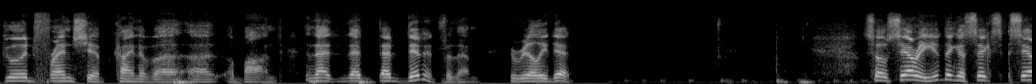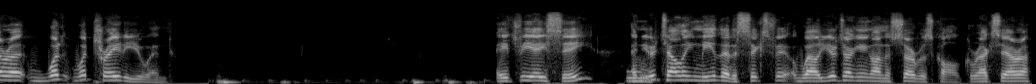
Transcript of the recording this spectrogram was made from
good friendship kind of a, a, a, bond and that that that did it for them it really did So Sarah, you think a six? Sarah, what what trade are you in? HVAC, and Mm. you're telling me that a six. Well, you're talking on a service call, correct, Sarah?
